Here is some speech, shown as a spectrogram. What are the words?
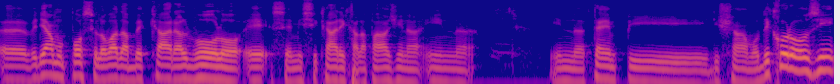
eh, vediamo un po' se lo vado a beccare al volo e se mi si carica la pagina in, in tempi diciamo decorosi.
